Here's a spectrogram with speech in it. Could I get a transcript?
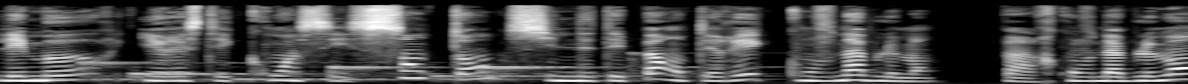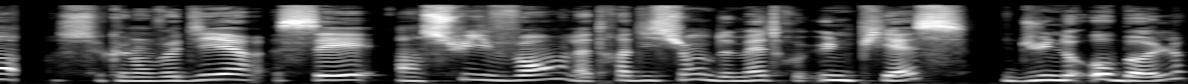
Les morts y restaient coincés 100 ans s'ils n'étaient pas enterrés convenablement. Par convenablement, ce que l'on veut dire, c'est en suivant la tradition de mettre une pièce d'une obole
